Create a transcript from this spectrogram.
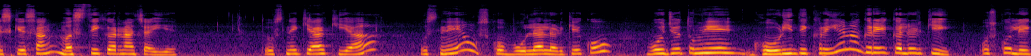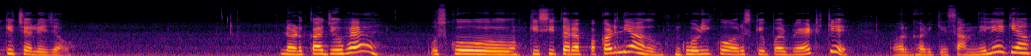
इसके संग मस्ती करना चाहिए। तो उसने क्या किया, उसने उसको बोला लड़के को, वो जो तुम्हें घोड़ी दिख रही है ना ग्रे कलर की, उसको लेके चले जाओ। लड़का जो है, उसको किसी तरह पकड़ लिया, घोड़ी को और उसके ऊपर बैठ के और घर के सामने ले गया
